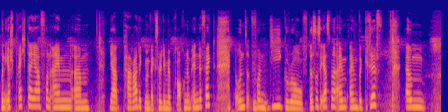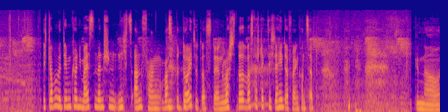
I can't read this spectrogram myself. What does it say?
Und ihr sprecht da ja von einem ähm, ja, Paradigmenwechsel, den wir brauchen im Endeffekt. Und und von mhm. Degrowth. Das ist erstmal ein, ein Begriff. Ähm, ich glaube, mit dem können die meisten Menschen nichts anfangen. Was bedeutet das denn? Was, was versteckt sich dahinter für ein Konzept? Genau.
